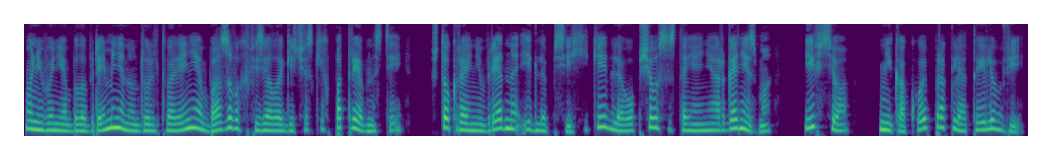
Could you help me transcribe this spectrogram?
у него не было времени на удовлетворение базовых физиологических потребностей, что крайне вредно и для психики, и для общего состояния организма. И все, никакой проклятой любви.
